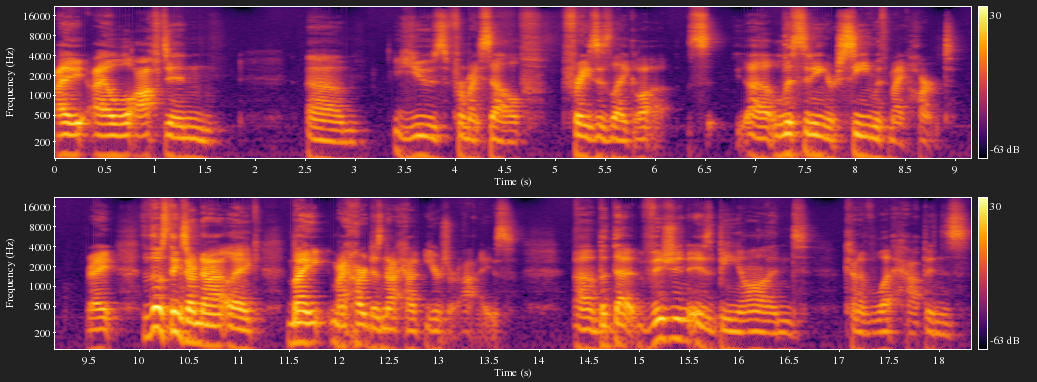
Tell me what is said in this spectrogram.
I I will often um, use for myself phrases like uh, uh, listening or seeing with my heart, right? Those things are not like my my heart does not have ears or eyes, um, but that vision is beyond kind of what happens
